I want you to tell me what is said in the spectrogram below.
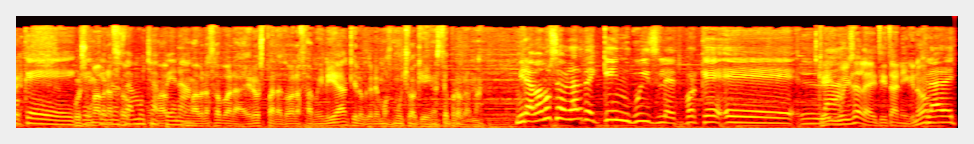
algo que, Pues que- un que abrazo, nos da mucha un, pena. Un abrazo para Eros, para toda la familia, que lo queremos mucho aquí en este programa. Mira, vamos a hablar de Kane Winslet, porque... eh, la- Kate Winslet, la de Titanic, ¿no? Claro, de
